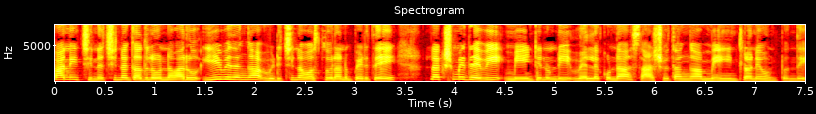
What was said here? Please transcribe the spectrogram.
కానీ చిన్న చిన్న గదులు ఉన్నవారు ఈ విధంగా విడిచిన వస్తువులను పెడితే లక్ష్మీదేవి మీ ఇంటి నుండి వెళ్ళకుండా శాశ్వతంగా మీ ఇంట్లోనే ఉంటుంది.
